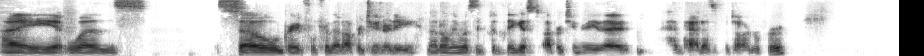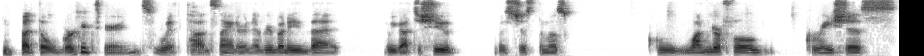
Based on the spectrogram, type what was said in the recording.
I was so grateful for that opportunity. Not only was it the biggest opportunity that I have had as a photographer, but the work experience with Todd Snyder and everybody that we got to shoot was just the most wonderful, gracious,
